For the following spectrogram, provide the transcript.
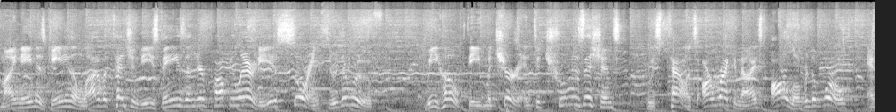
My Name is gaining a lot of attention these days, and their popularity is soaring through the roof. We hope they mature into true musicians whose talents are recognized all over the world and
